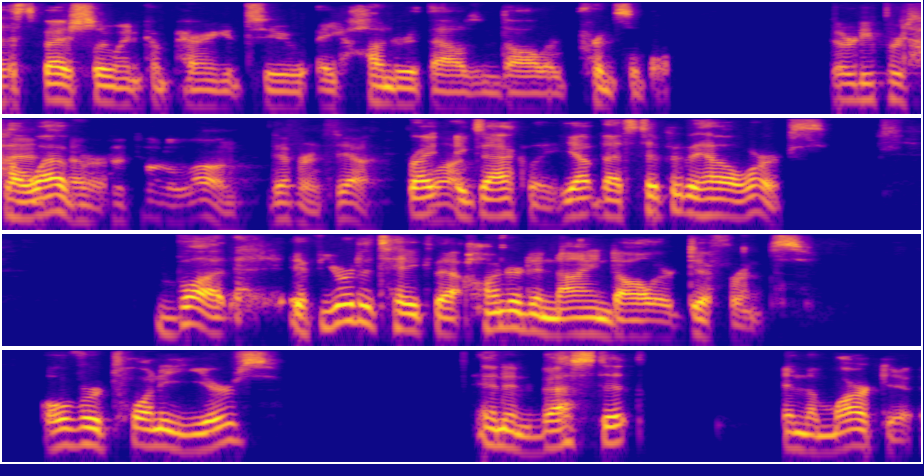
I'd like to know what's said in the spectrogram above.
especially when comparing it to a $100,000 principal. 30% However, of the total loan difference, yeah. Right, exactly. Yep, that's typically how it works. But if you're to take that $109 difference over 20 years and invest it in the market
